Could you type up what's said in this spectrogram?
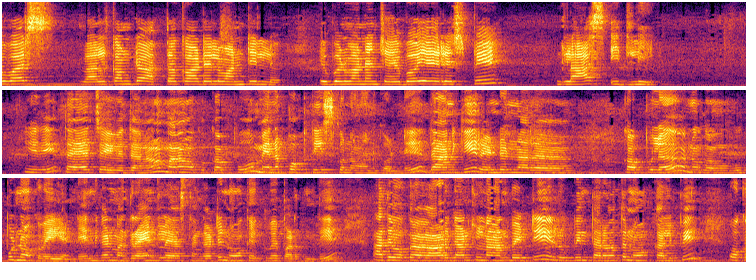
వ్యూవర్స్ వెల్కమ్ టు అత్త కాడల వంటిల్లు. ఇప్పుడు మనం చేయబోయే రెసిపీ గ్లాస్ ఇడ్లీ. ఇది తయారు చేయ విధానం. మనం ఒక కప్పు మినపప్పు తీసుకున్నాం అనుకోండి. దానికి రెండున్నర కప్పుల నూక ఉప్పుడు నూక వేయండి. ఎందుకంటే మనం గ్రైండర్లో వేస్తాం కాబట్టి నూక ఎక్కువే పడుతుంది. అది ఒక ఆరు గంటలు నానబెట్టి రుబ్బిన తర్వాత నూక కలిపి ఒక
